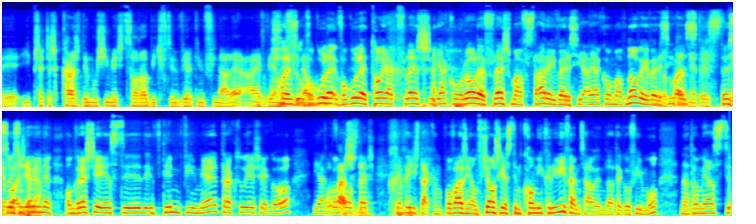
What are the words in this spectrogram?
y, i przecież każdy musi mieć co robić w tym wielkim finale, a jak wiemy... Jezu, finał... w, ogóle, w ogóle to, jak Flash, jaką rolę Flash ma w starej wersji, a jaką ma w nowej wersji, to jest, to jest, to jest coś zupełnie innego. On wreszcie jest w tym filmie, traktuje się go jako poważnie. postać, chciałem powiedzieć tak, no poważnie, on wciąż jest tym comic reliefem całym dla tego filmu, natomiast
